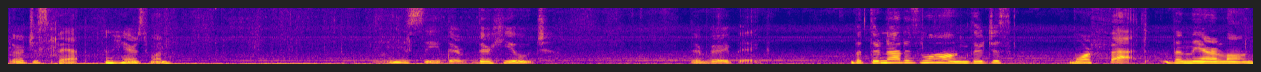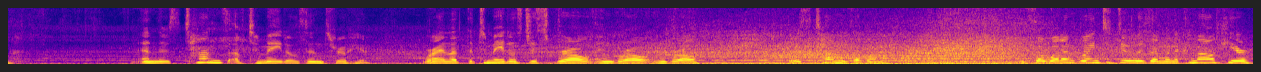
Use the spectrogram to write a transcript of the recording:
They're just fat. And here's one. And you see, they're, they're huge. They're very big. But they're not as long. They're just more fat than they are long. And there's tons of tomatoes in through here where I let the tomatoes just grow and grow and grow. There's tons of them. And so what I'm going to do is I'm going to come out here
